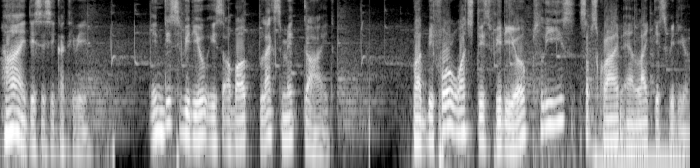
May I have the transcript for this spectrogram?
Hi, this is ICA TV. In this video is about blacksmith guide. But before watch this video, please subscribe and like this video.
